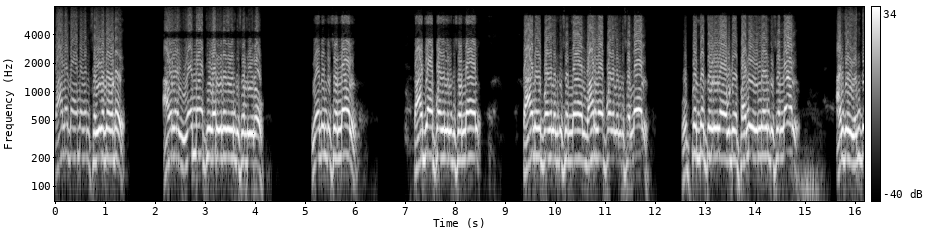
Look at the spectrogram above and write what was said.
காலதாமதம் செய்வதோடு அவர்களை ஏமாற்றி வருகிறது என்று சொல்கிறோம் ஏனென்று சொன்னால் காஜா புயல் என்று சொன்னால் தானே புயல் என்று சொன்னால் வாரதா புயல் என்று சொன்னால் ஒப்பந்த தொழிலாளருடைய பணி இல்லை என்று சொன்னால் அங்கே எந்த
